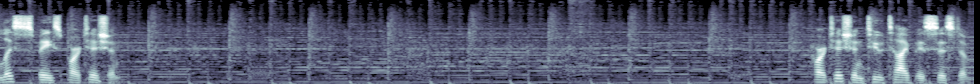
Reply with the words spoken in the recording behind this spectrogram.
List space partition. Partition 2 type is system.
